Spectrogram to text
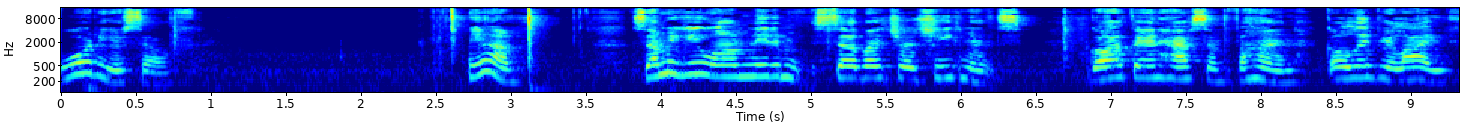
water yourself yeah. Some of you um need to celebrate your achievements. Go out there and have some fun. Go live your life.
